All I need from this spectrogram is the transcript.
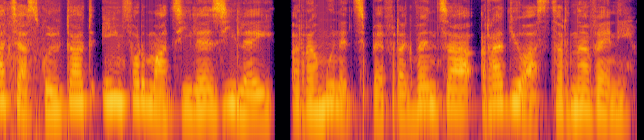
Ați ascultat informațiile zilei. Rămâneți pe frecvența Radio Astărnăveni.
